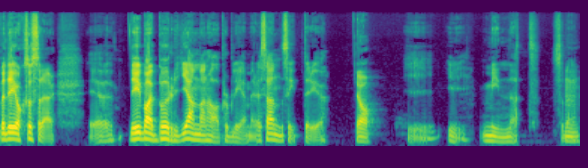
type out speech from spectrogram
Men det är också sådär, eh, det är ju bara i början man har problem med det, sen sitter det ju Ja. i, i minnet. Sådär. Mm.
